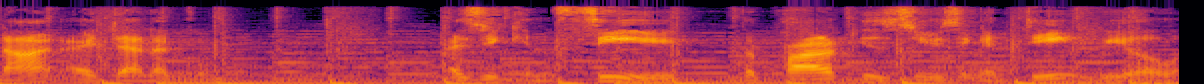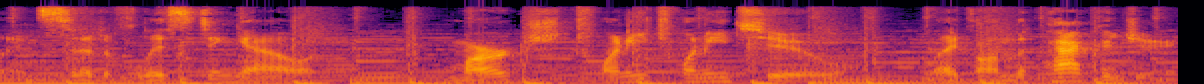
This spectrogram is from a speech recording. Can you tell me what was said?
not identical. As you can see, the product is using a date wheel instead of listing out March 2022 like on the packaging.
